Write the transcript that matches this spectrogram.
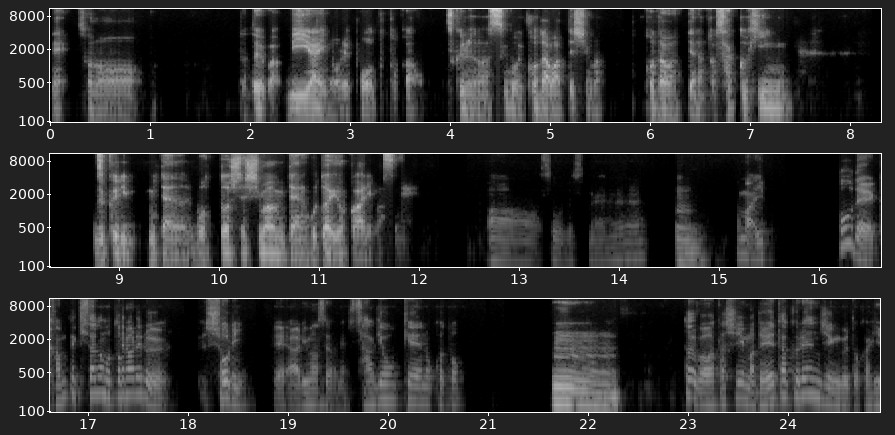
ね、その、例えば BI のレポートとかを作るのはすごいこだわってしまう。こだわってなんか作品作りみたいなのに没頭してしまうみたいなことはよくありますね。ああ、そうですね。うん。まあ、一方で完璧さが求められる処理ってありますよね。作業系のこと。うん。例えば私今データクレンジングとか日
